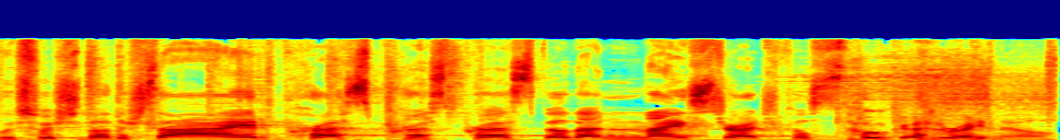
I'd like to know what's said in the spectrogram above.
We've switched to the other side. Press, press, press. Feel that nice stretch. Feels so good right now.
